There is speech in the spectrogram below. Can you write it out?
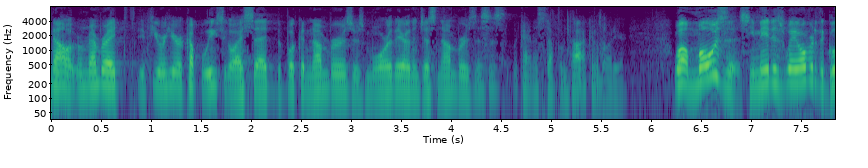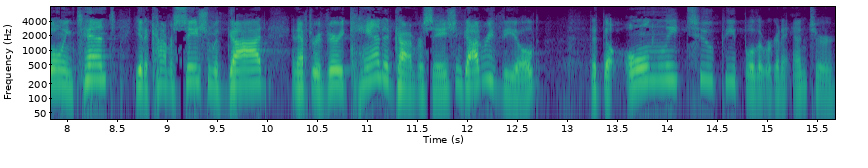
Now, remember, I, if you were here a couple weeks ago, I said the book of Numbers, there's more there than just Numbers. This is the kind of stuff I'm talking about here. Well, Moses, he made his way over to the glowing tent. He had a conversation with God, and after a very candid conversation, God revealed that the only two people that were going to enter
